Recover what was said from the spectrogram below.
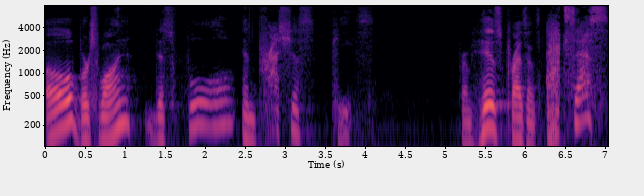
Oh, verse 1 this full and precious peace from his presence, access,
